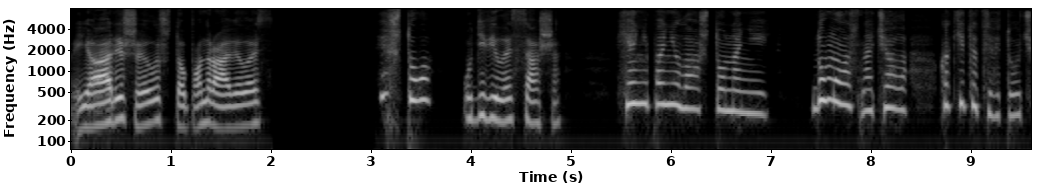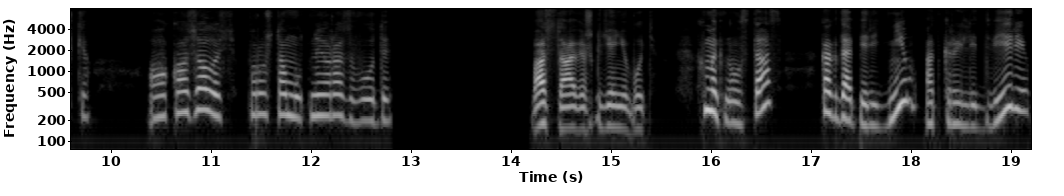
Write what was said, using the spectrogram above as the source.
«Я решила, что понравилось». «И что?» – удивилась Саша. «Я не поняла, что на ней. Думала сначала какие-то цветочки, а оказалось просто мутные разводы». «Поставишь где-нибудь», – хмыкнул Стас, когда перед ним открыли двери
